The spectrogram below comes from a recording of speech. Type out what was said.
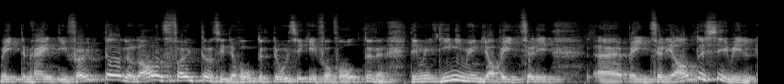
mit dem Handy Fotos und alles Fotos, das sind ja Hunderttausende von Fotos. Die, deine müssen ja ein bisschen, äh, bisschen anders sein, weil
